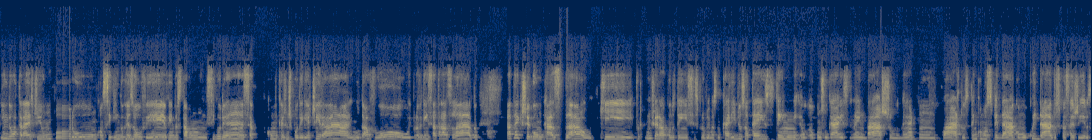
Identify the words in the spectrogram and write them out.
indo atrás de um por um, conseguindo resolver, vendo se estavam em segurança, como que a gente poderia tirar, e mudar voo, e providenciar traslado. Até que chegou um casal que, em geral, quando tem esses problemas no Caribe, os hotéis têm alguns lugares né, embaixo, né, com quartos, tem como hospedar, como cuidar dos passageiros.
